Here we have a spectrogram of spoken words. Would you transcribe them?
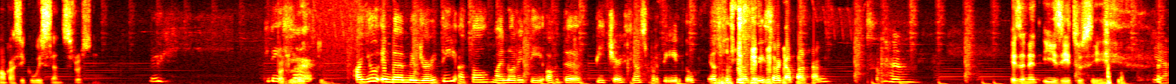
mau kasih kuis dan seterusnya. Tuh. are you in the majority atau minority of the teachers yang seperti itu? Yang seperti yang tadi sir katakan. Isn't it easy to see? ya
